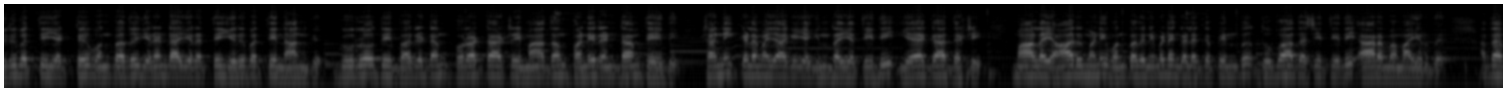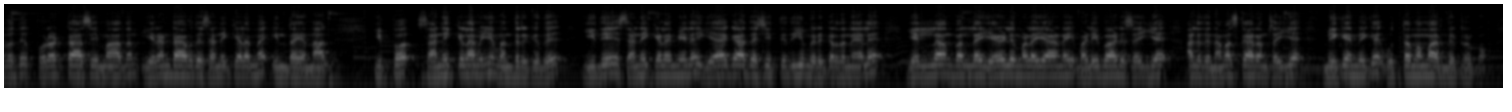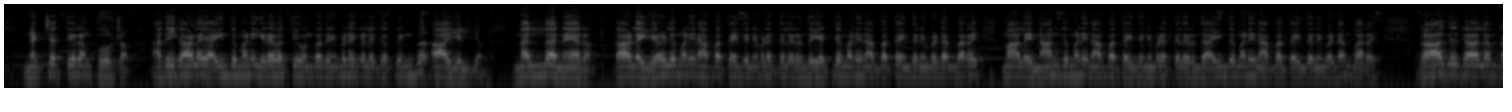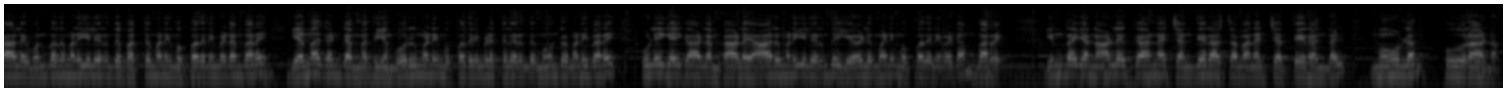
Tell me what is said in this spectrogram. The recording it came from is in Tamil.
இருபத்தி எட்டு ஒன்பது இரண்டாயிரத்தி இருபத்தி நான்கு குரோதி வருடம் புரட்டாசி மாதம் பனிரெண்டாம் தேதி சனிக்கிழமையாகிய இன்றைய திதி ஏகாதசி மாலை ஆறு மணி ஒன்பது நிமிடங்களுக்கு பின்பு துவாதசி திதி ஆரம்பமாயிருது அதாவது புரட்டாசி மாதம் இரண்டாவது சனிக்கிழமை இன்றைய நாள். இப்போ சனிக்கிழமையும் வந்திருக்குது. இதே சனிக்கிழமையில ஏகாதசி திதியும் இருக்கிறதுனால எல்லாம் வல்ல ஏழுமலையானை வழிபாடு செய்ய அல்லது நமஸ்காரம் செய்ய மிக மிக உத்தமமாக இருந்துட்டு இருக்கும் நட்சத்திரம் பூஷம் அதிகாலை ஐந்து மணி இருபத்தி ஒன்பது நிமிடங்களுக்கு பின்பு ஆயில்யம். நல்ல நேரம். காலை ஏழு மணி நாற்பத்தைந்து நிமிடத்திலிருந்து எட்டு மணி நாற்பத்தைந்து நிமிடம் வரை மாலை நான்கு மணி நாற்பத்தைந்து நிமிடத்திலிருந்து ஐந்து மணி நாற்பத்தைந்து நிமிடம் வரை. ராகு காலம் காலை ஒன்பது மணியிலிருந்து பத்து மணி முப்பது நிமிடம் வரை யமகண்ட மதியம் ஒரு மணி முப்பது நிமிடத்திலிருந்து மூன்று மணி வரை குளிகை காலம் காலை ஆறு மணியிலிருந்து ஏழு மணி முப்பது நிமிடம் வரை. இன்றைய நாளுக்கான சந்திராஷ்டம நட்சத்திரங்கள் மூலம் பூராடம்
